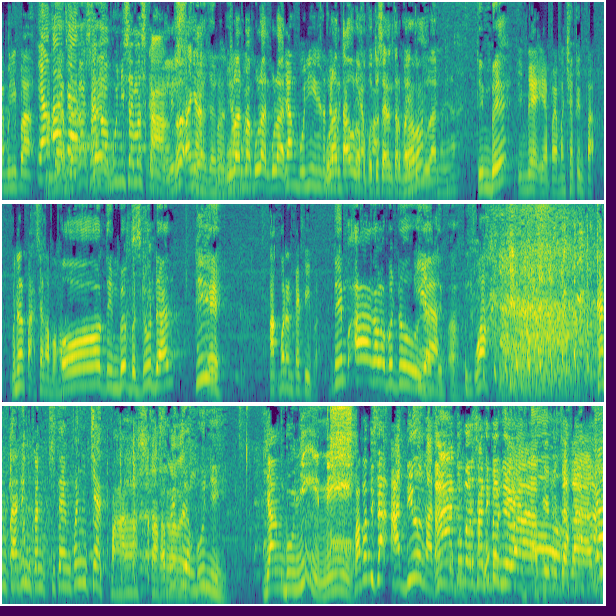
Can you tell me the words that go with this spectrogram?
yang bunyi Pak. Yang aja. Enggak, saya nggak bunyi sama sekali. Tanya. Jangan. Bulan Pak, bulan, bulan. Yang bunyi ini Bulan tahu loh keputusan yang terbaik itu bulan. Tim B? Tim B ya Pak, yang mencetin Pak. Benar Pak, saya nggak bohong. Oh, tim B Bedu dan... Eh, Akbar dan Pepi Pak. tim A kalau Bedu. Iya. Ya, tim A. Wah, Kan tadi bukan kita yang pencet, Pak. Tapi itu yang bunyi. Yang bunyi ini. Bapak bisa adil nggak sih? Ah, itu barusan dipencet lagi, pencet lagi.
